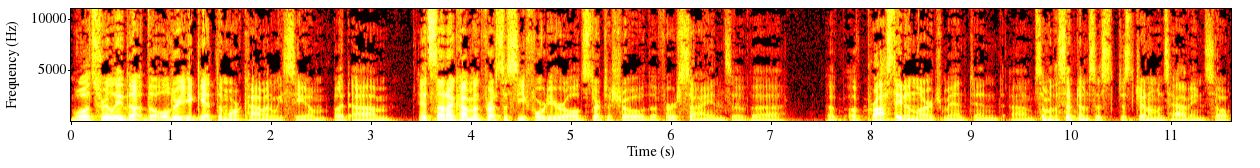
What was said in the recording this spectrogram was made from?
Well, it's really the the older you get, the more common we see them. But um, it's not uncommon for us to see 40 year olds start to show the first signs of uh, of, of prostate enlargement and um, some of the symptoms this, this gentleman's having. So,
